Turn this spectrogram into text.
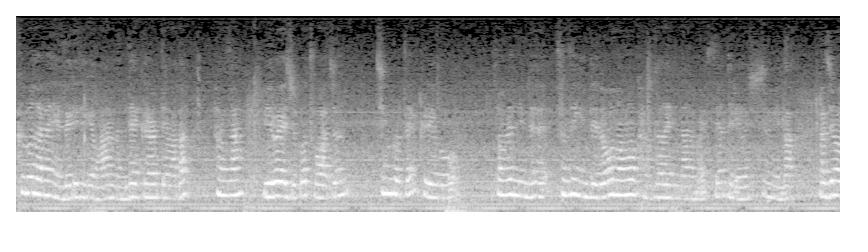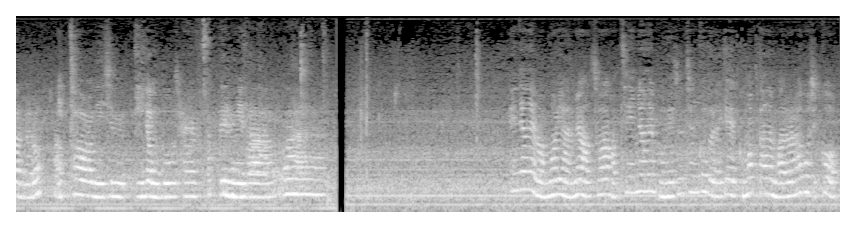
크고 작은 일들이 되게 많았는데 그럴 때마다 항상 위로해주고 도와준 친구들 그리고 선배님들, 선생님들 너무너무 감사드린다는 말씀 드리고 싶습니다. 마지막으로 2022년도 잘 부탁드립니다. 와. 1년을 마무리하며 저와 같이 1년을 보내준 친구들에게 고맙다는 말을 하고 싶고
